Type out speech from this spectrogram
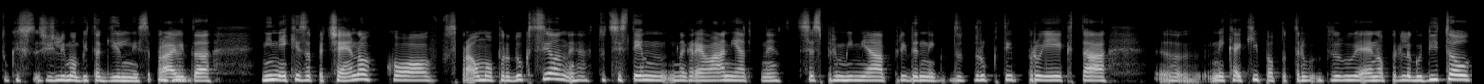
tukaj želimo biti agilni. Se pravi, uh mhm. -huh. da ni nekaj zapečeno, ko spravimo produkcijo, ne, tudi sistem nagrajevanja ne, se spremenja, pride nek drug tip projekta, eh, neka ekipa potrebuje eno prilagoditev.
